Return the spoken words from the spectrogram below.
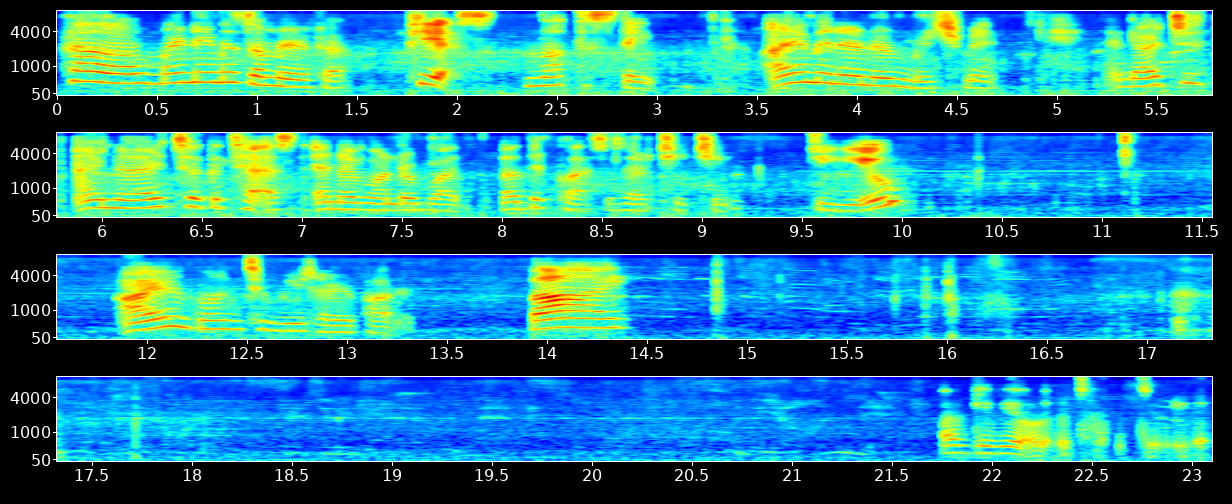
Hello, my name is America. P.S. Not the state. I am in an enrichment, and I just and I took a test, and I wonder what other classes are teaching. Do you? I am going to read Harry Potter. Bye. I'll give you a little time to read it.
